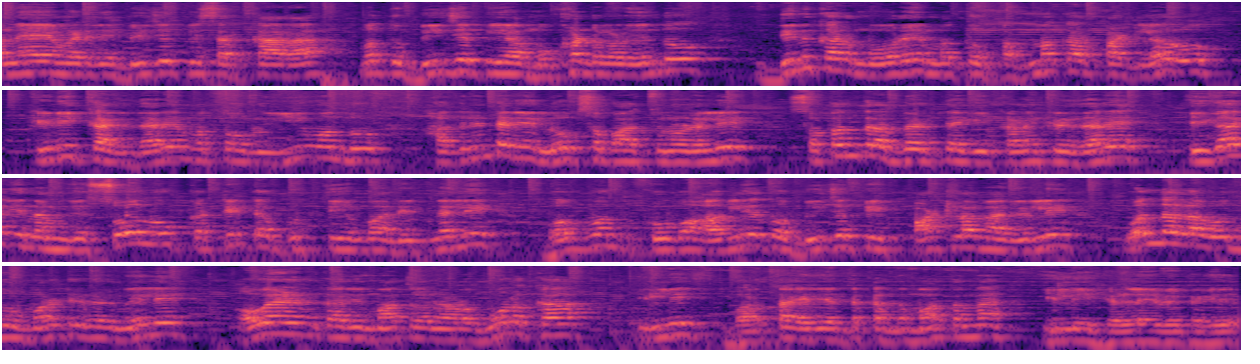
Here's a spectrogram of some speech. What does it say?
ಅನ್ಯಾಯ ಮಾಡಿದೆ ಬಿಜೆಪಿ ಸರ್ಕಾರ ಮತ್ತು ಬಿಜೆಪಿಯ ಮುಖಂಡಗಳು ಎಂದು ದಿನಕರ್ ಮೋರೆ ಮತ್ತು ಪದ್ಮಕರ್ ಪಾಟೀಲ್ ಅವರು ಕಿಡಿಕಾರಿದ್ದಾರೆ ಮತ್ತು ಅವರು ಈ ಒಂದು ಹದಿನೆಂಟನೇ ಲೋಕಸಭಾ ಚುನಾವಣೆಯಲ್ಲಿ ಸ್ವತಂತ್ರ ಅಭ್ಯರ್ಥಿಯಾಗಿ ಕಣಕ್ಕಿಳಿದ್ದಾರೆ. ಹೀಗಾಗಿ ನಮಗೆ ಸೋಲು, ಕಟ್ಟಿಟ್ಟ ಬುತ್ತಿ ಎಂಬ ನಿಟ್ಟಿನಲ್ಲಿ ಭಗವಂತ್ ಖೂಬಾ ಆಗಲಿ ಅಥವಾ ಬಿಜೆಪಿ ಪಾಟ್ಲಮ್ ಆಗಿರಲಿ ಒಂದಲ್ಲ ಒಂದು ಮರಾಠಿಗಳ ಮೇಲೆ ಅವಹೇಳನಕಾರಿ ಮಾತನಾಡುವ ಮೂಲಕ ಇಲ್ಲಿ ಬರ್ತಾ ಇದೆ ಅಂತಕ್ಕಂಥ ಮಾತನ್ನ ಇಲ್ಲಿ ಹೇಳಲೇಬೇಕಾಗಿದೆ.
